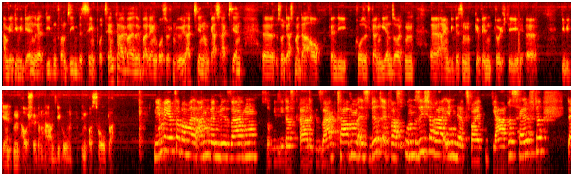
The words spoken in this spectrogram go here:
Haben wir Dividendenrenditen von sieben bis zehn Prozent teilweise bei den russischen Ölaktien und Gasaktien, äh, sodass man da auch, wenn die Kurse stagnieren sollten, äh, einen gewissen Gewinn durch die Dividendenausschüttung haben, die hohen in Osteuropa. Nehmen wir jetzt aber mal an, wenn wir sagen, so wie Sie das gerade gesagt haben, es wird etwas unsicherer in der zweiten Jahreshälfte. Da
